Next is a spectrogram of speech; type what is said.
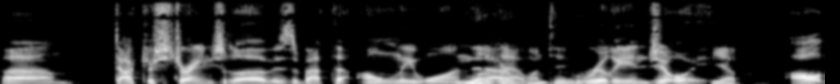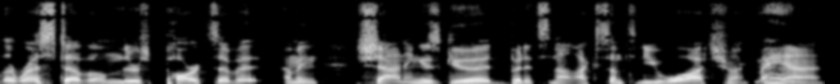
Um, Doctor Strangelove is about the only one that Love I that one too. really enjoy. Yep. All the rest of them, there's parts of it. I mean, Shining is good, but it's not like something you watch. You're like, man,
